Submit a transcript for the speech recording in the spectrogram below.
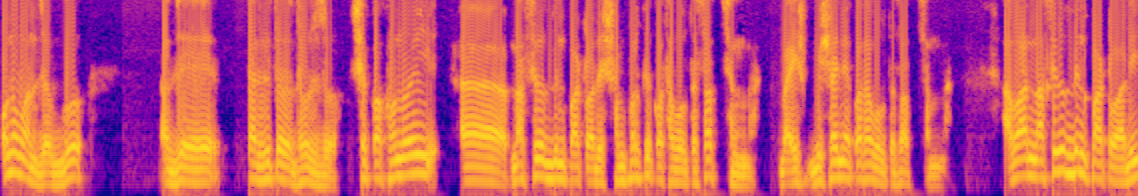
অনুমানযোগ্য যে তার ভিতরে ধৈর্য। সে কখনোই নাসিরুদ্দিন পাটোয়ারির সম্পর্কে কথা বলতে চাচ্ছেন না বা এই বিষয় নিয়ে কথা বলতে চাচ্ছেন না। আবার নাসিরুদ্দিন পাটোয়ারি,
